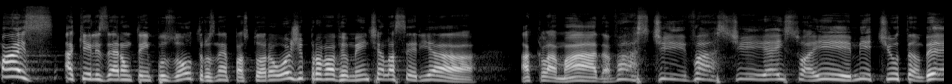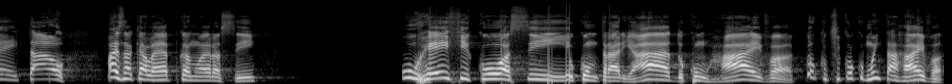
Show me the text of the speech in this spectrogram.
Mas aqueles eram tempos outros, né, pastora? Hoje provavelmente ela seria aclamada, Vasti, Vasti, é isso aí, Too também e tal. Mas naquela época não era assim. O rei ficou assim, contrariado, com raiva, ficou, com muita raiva.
